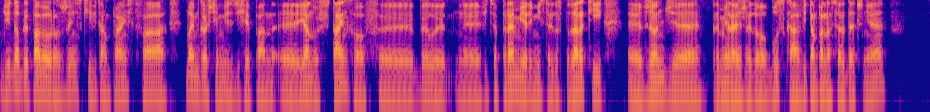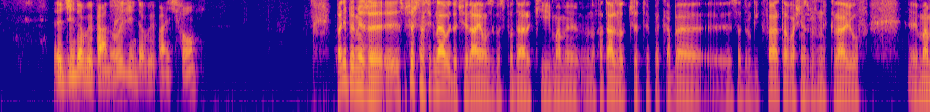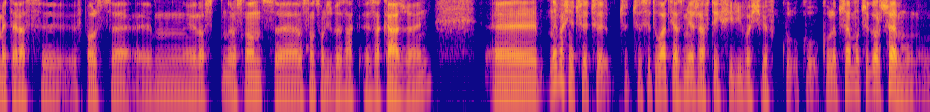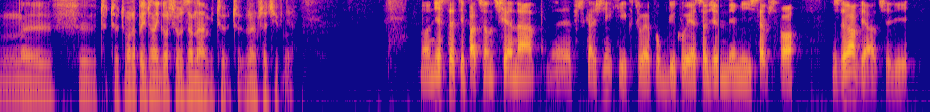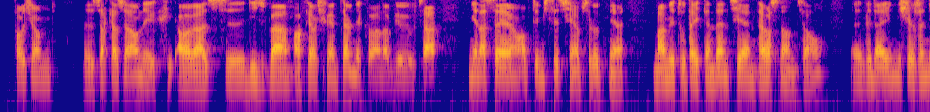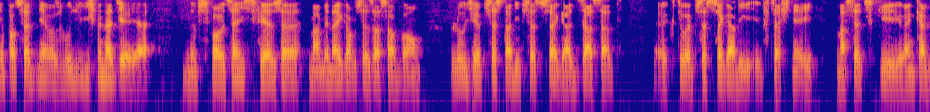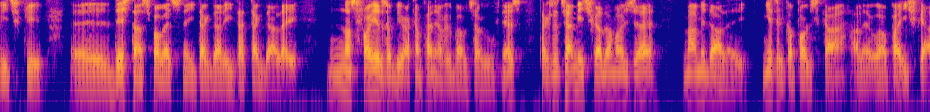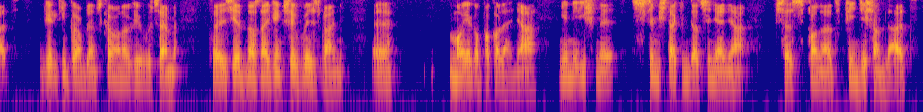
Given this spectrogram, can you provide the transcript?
Dzień dobry, Paweł Rożyński, witam Państwa. Moim gościem jest dzisiaj pan e, Janusz Steinhoff, e, były e, wicepremier i minister gospodarki w rządzie premiera Jerzego Buzka. Witam pana serdecznie. Dzień dobry panu, dzień dobry państwu. Panie premierze, sprzeczne sygnały docierają z gospodarki. Mamy no, fatalne odczyty PKB za drugi kwartał właśnie z różnych krajów. Mamy teraz y, w Polsce rosnące, rosnącą liczbę zakażeń. E, no i właśnie, czy, czy, czy, czy sytuacja zmierza w tej chwili właściwie ku, ku, ku lepszemu czy gorszemu? E, czy, czy, czy można powiedzieć, że najgorsze już za nami, czy, czy wręcz przeciwnie? No niestety, patrząc się na e, wskaźniki, które publikuje codziennie Ministerstwo Zdrowia, czyli poziom zakażonych oraz liczba ofiar śmiertelnych koronawirusa nie nastają optymistycznie, absolutnie. Mamy tutaj tendencję rosnącą. Wydaje mi się, że niepotrzebnie rozbudziliśmy nadzieję w społeczeństwie, że mamy najgorsze za sobą. Ludzie przestali przestrzegać zasad, które przestrzegali wcześniej. Maseczki, rękawiczki, Y, dystans społeczny i tak dalej, i tak dalej. No swoje zrobiła kampania wyborcza również. Także trzeba mieć świadomość, że mamy dalej, nie tylko Polska, ale Europa i świat, wielki problem z koronawirusem. To jest jedno z największych wyzwań y, mojego pokolenia. Nie mieliśmy z czymś takim do czynienia przez ponad 50 lat.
